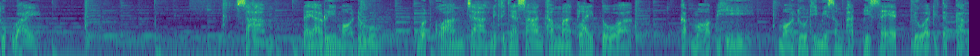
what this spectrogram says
ทุกวัย 3. ไดอารี่หมอดู บทความจากนิตยสารธรรมะใกล้ตัว กับหมอพี หมอดูที่มีสัมผัสพิเศษ ดูอดิตกรรม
